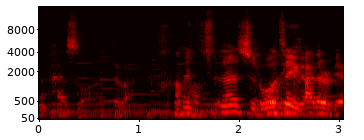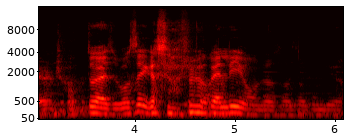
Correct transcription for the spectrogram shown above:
的、开锁的，对吧？那只 那只不过这个开的是别人车。对，只不过这个是不是被利用，就是说做攻击了。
